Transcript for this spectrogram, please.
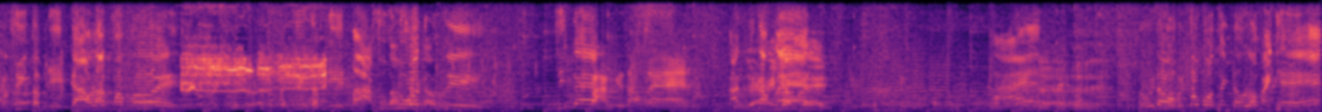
Anh duy tầm nhìn cao lắm phong ơi. Anh duy tầm nhìn mà phu luôn còn gì? Xin em bán cái giọng lên. Ăn cái tóc dọc lên. lên. Đấy. Đối đầu với top một thách đầu nó phải thế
